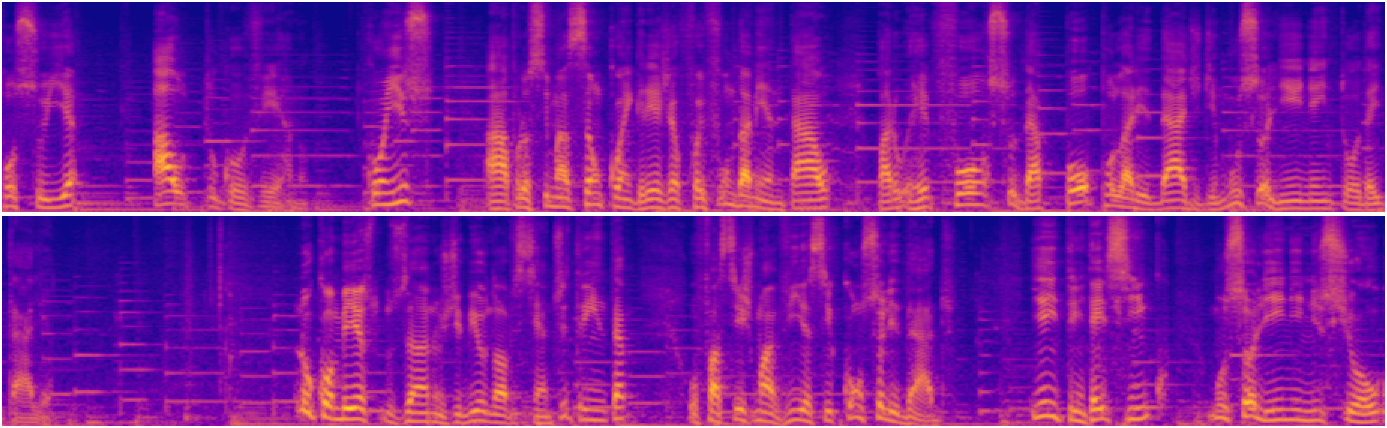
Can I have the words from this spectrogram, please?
possuía autogoverno. Com isso, a aproximação com a igreja foi fundamental para o reforço da popularidade de Mussolini em toda a Itália. No começo dos anos de 1930, o fascismo havia se consolidado e em 35 Mussolini iniciou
